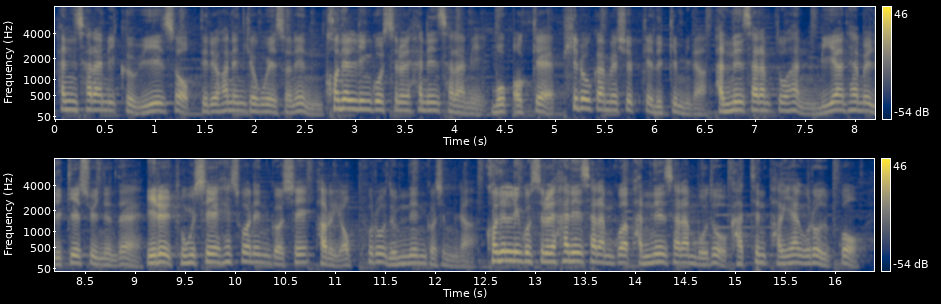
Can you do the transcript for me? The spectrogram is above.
한 사람이 그 위에서 엎드려 하는 경우에서는 커넬링고스를 하는 사람이 목, 어깨, 피로감을 쉽게 느낍니다. 받는 사람 또한 미안함을 느낄 수 있는데 이를 동시에 해소하는 것이 바로 옆으로 눕는 것입니다. 커넬링고스를 하는 사람과 받는 사람 모두 같은 방향으로 눕고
